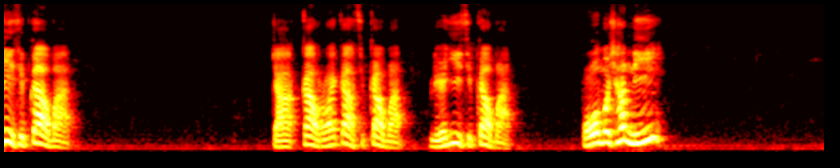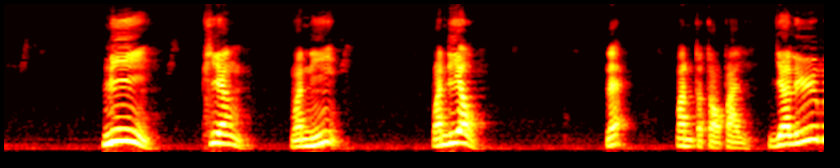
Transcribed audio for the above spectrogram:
29 บาท จาก 999 บาท เหลือ 29 บาท โปรโมชั่นนี้ มีเพียง วันนี้ วันเดียว และวันต่อๆไป อย่าลืม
